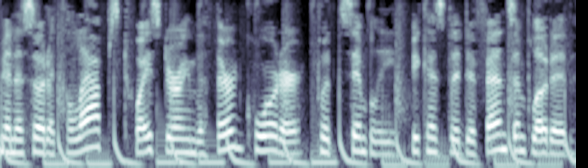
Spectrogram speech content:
Minnesota collapsed twice during the third quarter, put simply, because the defense imploded.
